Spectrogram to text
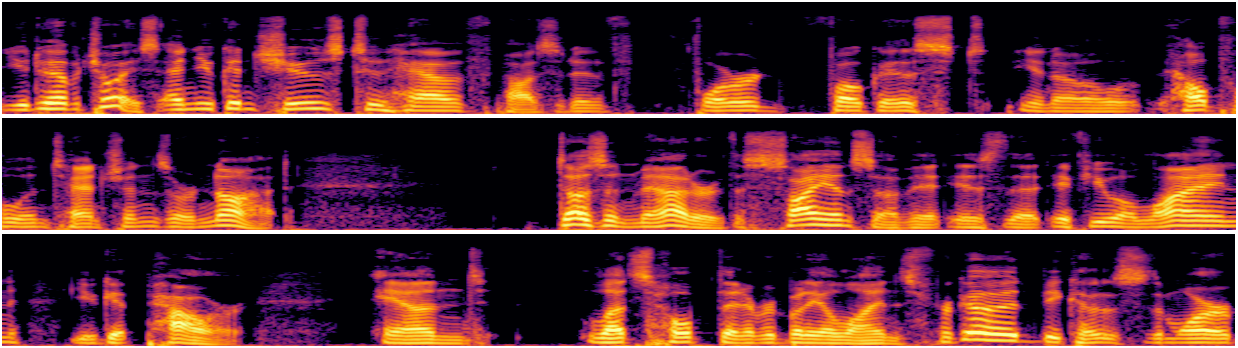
you do have a choice, and you can choose to have positive, forward-focused, you know, helpful intentions or not. Doesn't matter. The science of it is that if you align, you get power. And let's hope that everybody aligns for good, because the more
